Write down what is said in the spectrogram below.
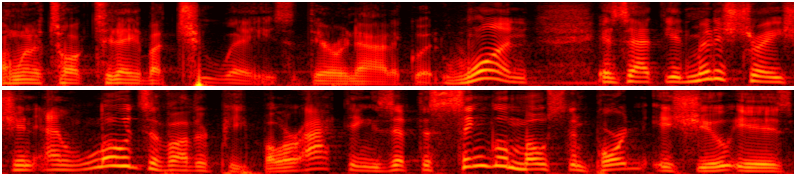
I'm going to talk today about two ways that they're inadequate. One is that the administration and loads of other people are acting as if the single most important issue is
